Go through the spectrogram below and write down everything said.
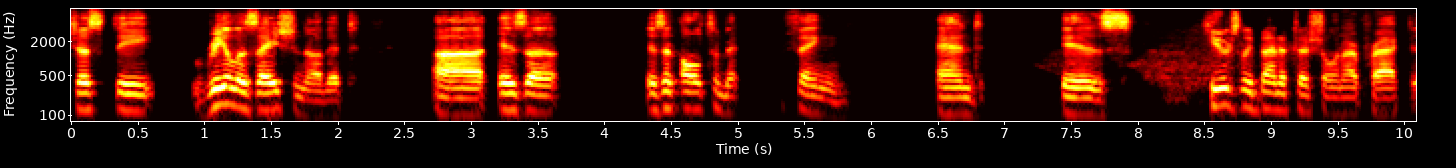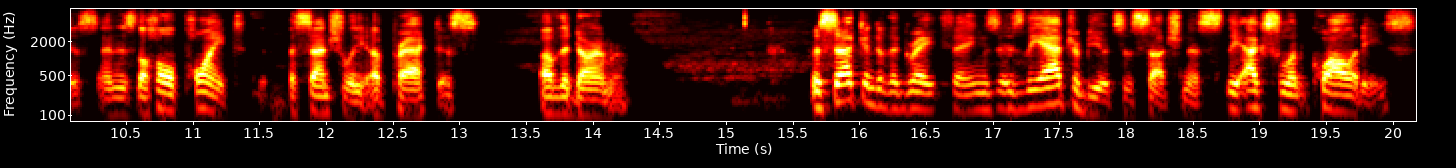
just the realization of it, uh, is a is an ultimate thing, and is hugely beneficial in our practice, and is the whole point, essentially, of practice of the Dharma. The second of the great things is the attributes of suchness, the excellent qualities.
